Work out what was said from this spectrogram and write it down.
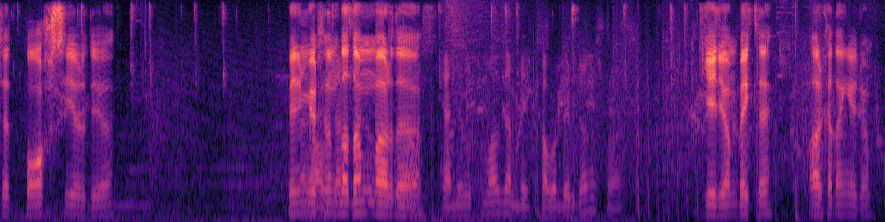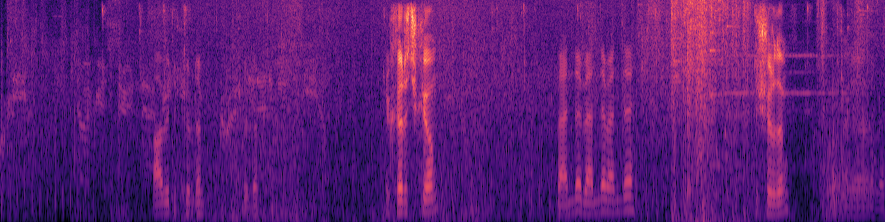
Dead box here diyor. Benim Ben yakınımda alacağım adam vardı. Kendi lootumu alacağım. Beni coverlayabiliyor musun? Geliyorum bekle. Arkadan geliyorum. Abi düşürdüm. Düşürdüm. Yukarı çıkıyorum. Bende bende bende. Düşürdüm. Helal.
